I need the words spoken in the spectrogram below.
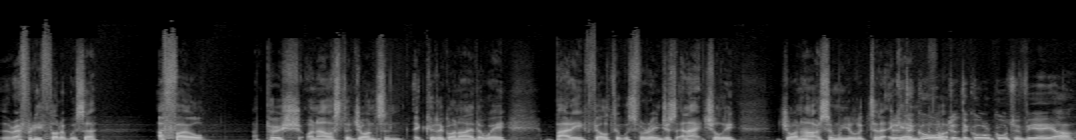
the referee thought it was a, a foul, a push on Alistair Johnston. It could have gone either way. Barry felt it was for Rangers. And actually, John Hartson, when you looked at it Did again, the goal? thought, Did the goal go to VAR?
